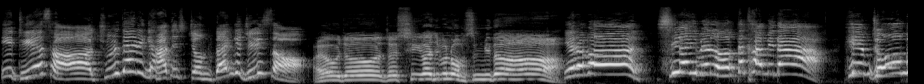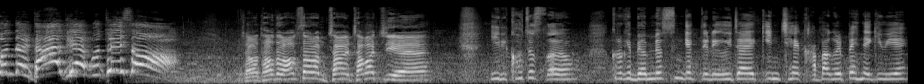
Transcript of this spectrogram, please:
이 뒤에서 줄다리기 하듯이 좀 있어 아유, 저, 저 시간이 별로 없습니다. 여러분 시간이 별로 없다 합니다 힘 좋은 분들 다 뒤에 붙어 있어 자, 다들 앞사람 잘 잡았지, 얘? 일이 커졌어요 그렇게 몇몇 승객들이 의자에 낀 제 가방을 빼내기 위해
